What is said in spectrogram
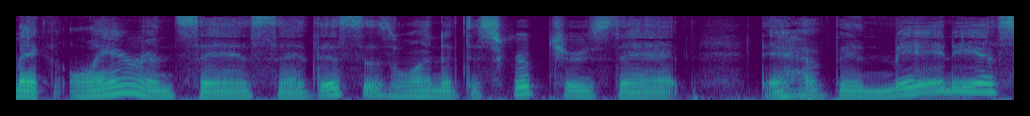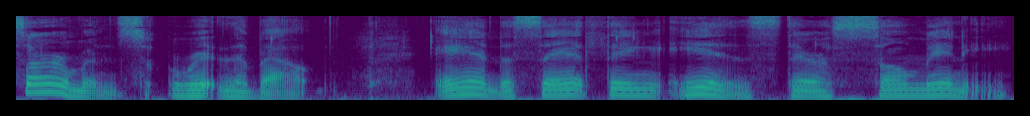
Maclaren says that this is one of the scriptures that there have been many sermons written about. And the sad thing is, there are so many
